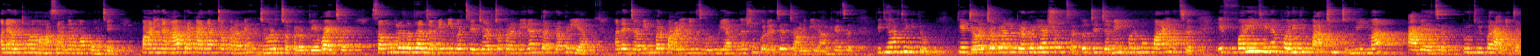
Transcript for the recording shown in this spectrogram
અને અંતમાં મહાસાગરમાં પહોંચે. પાણીના આ પ્રકારના ચક્રને જળ ચક્ર કહેવાય છે. સમુદ્ર તથા જમીનની વચ્ચે જળ ચક્ર નિરંતર પ્રક્રિયા અને જમીન પર પાણીની જરૂરિયાતને શું કરે છે? જાળવી રાખે છે. વિદ્યાર્થી મિત્રો, કે જળ ચક્રની પ્રક્રિયા શું છે? તો જે જમીન પરનું પાણી છે, એ ફરીથી ને ફરીથી પાછું જમીનમાં આવે છે. પૃથ્વી પર આવી જાય.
